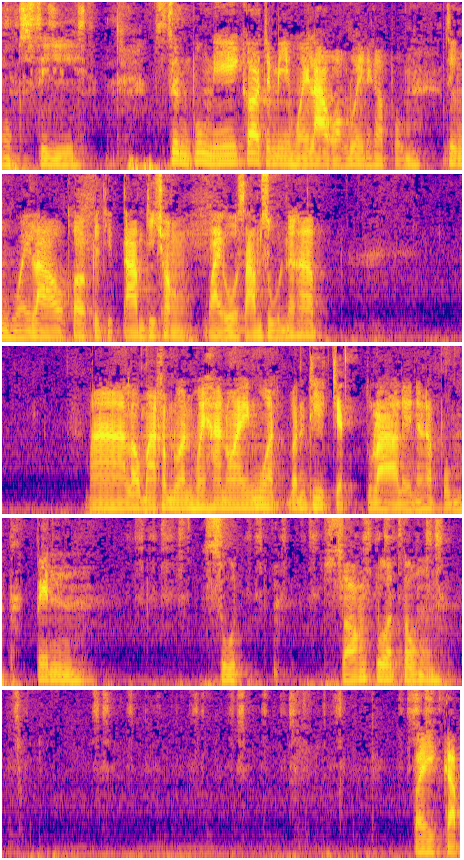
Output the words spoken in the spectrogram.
64 ซึ่งพรุ่งนี้ก็จะมีหวยลาวออกด้วยนะครับ ผม ซึ่งหวยลาวก็ไปติดตามที่ช่อง YO 3 0นะครับ มาเรามาคำนวณหวยฮานอยงวดวันที่ 7 ตุลาเลยนะครับ ผม เป็นสูตรสองตัวตรง ไปกับ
